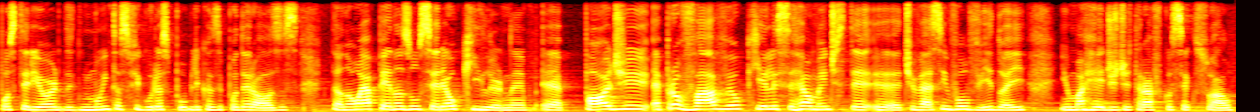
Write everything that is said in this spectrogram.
posterior de muitas figuras públicas e poderosas. Então não é apenas um serial killer, né? É, pode, é provável que ele realmente eh, tivesse envolvido aí em uma rede de tráfico sexual.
